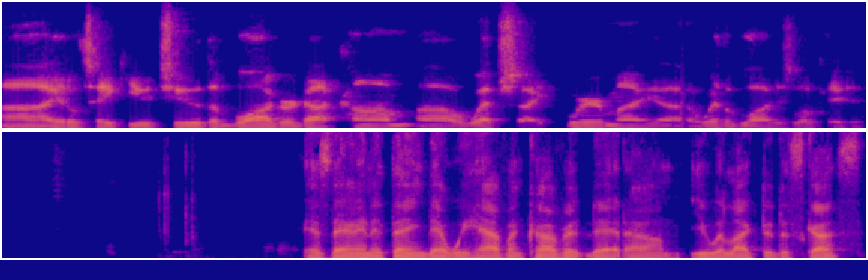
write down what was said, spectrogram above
Uh, it'll take you to the blogger.com uh, website where my uh, where the blog is located. Is there anything that we haven't covered that um, you would like to discuss?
